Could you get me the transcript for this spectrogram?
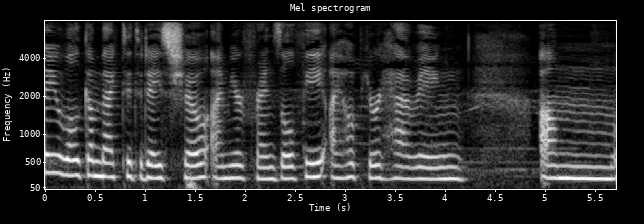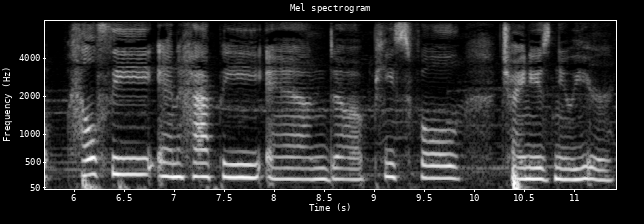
Hey everybody, welcome back to today's show. I'm your friend Zolfi. I hope you're having um healthy and happy and uh, peaceful Chinese New Year.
